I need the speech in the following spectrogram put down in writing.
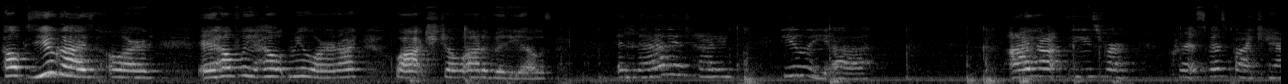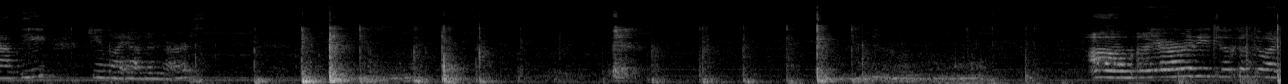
helps you guys learn. It hopefully helped me learn. I watched a lot of videos. And that is how you. Uh, I got these for Christmas by Kathy. She's my other nurse. Um, I already took them to like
